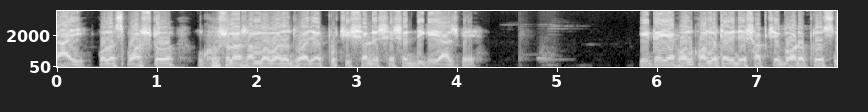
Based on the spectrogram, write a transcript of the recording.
তাই কোনো স্পষ্ট ঘোষণা সম্ভবত দু হাজার পঁচিশ সালের শেষের দিকেই আসবে। এটাই এখন কর্মচারীদের সবচেয়ে বড় প্রশ্ন,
